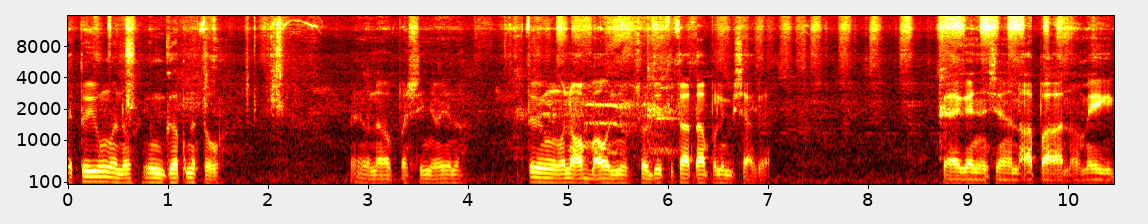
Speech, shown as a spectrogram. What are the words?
Ito yung ano, yung gap na to. Ayun, napapansin nyo, yun oh. Ito yung nakabaon nyo. So, dito tatapon yung bisaga. Kaya ganyan siya, nakapa, ano, may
